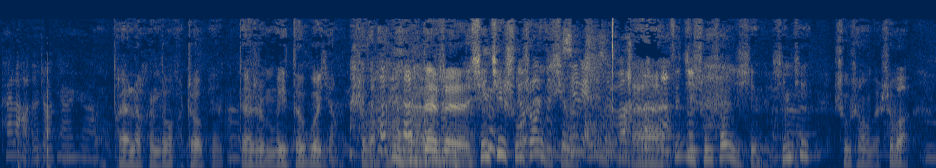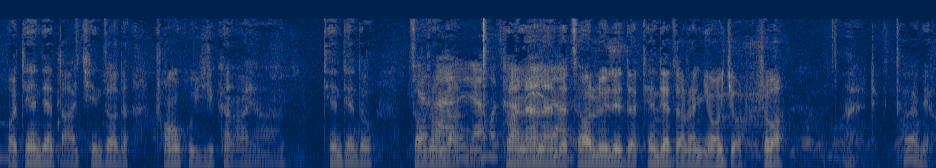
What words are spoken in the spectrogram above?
拍了好多照片是吧？拍了很多照片，但是没得过奖，是吧？但是心情舒畅就行了。哎，自己舒畅就行了，心情舒畅呗，是吧？我天天大清早的窗户一看，哎呀，天天都早上的天蓝蓝蓝的、草绿绿的，天天早上鸟叫着，是吧？哎，这个特别好，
